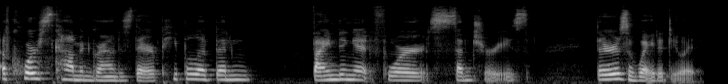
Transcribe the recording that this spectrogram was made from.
Of course, common ground is there. People have been finding it for centuries. There is a way to do it.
